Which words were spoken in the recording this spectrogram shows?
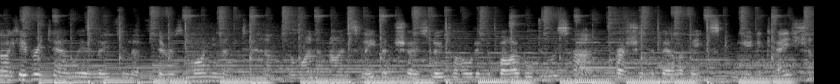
Like every town where Luther lived, there is a monument to him. The one in Eisleben shows Luther holding a Bible to his heart crushing the bell of excommunication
